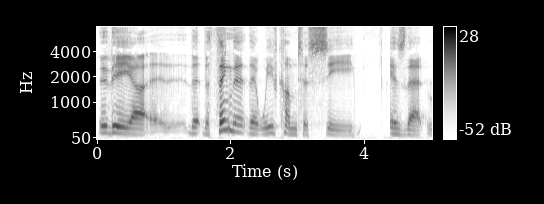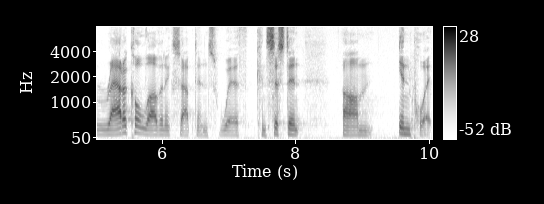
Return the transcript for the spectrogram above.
the, uh, the, the thing that, that we've come to see is that radical love and acceptance with consistent um, input,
